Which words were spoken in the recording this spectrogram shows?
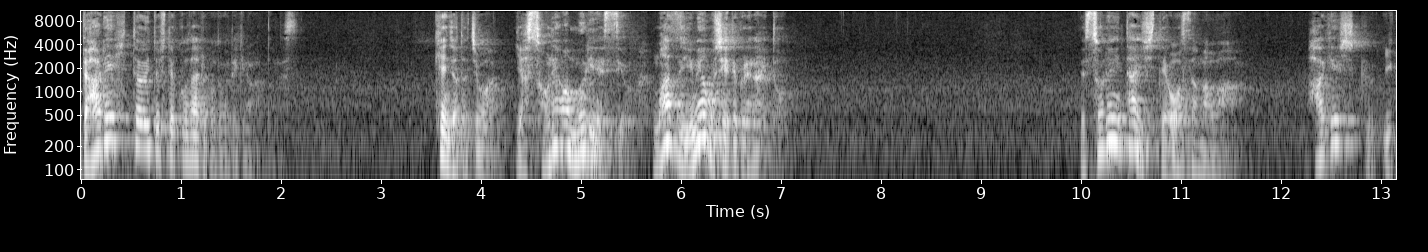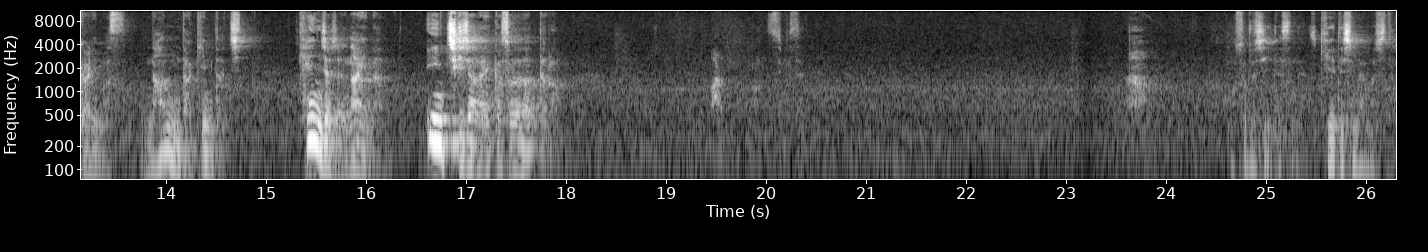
誰一人として答えることができなかったんです。賢者たちはいやそれは無理ですよ。まず夢を教えてくれないと。それに対して王様は激しく怒ります。なんだ君たち。賢者じゃないな。インチキじゃないかそれだったらあらすいません恐ろしいですね。消えてしまいました。ちょ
